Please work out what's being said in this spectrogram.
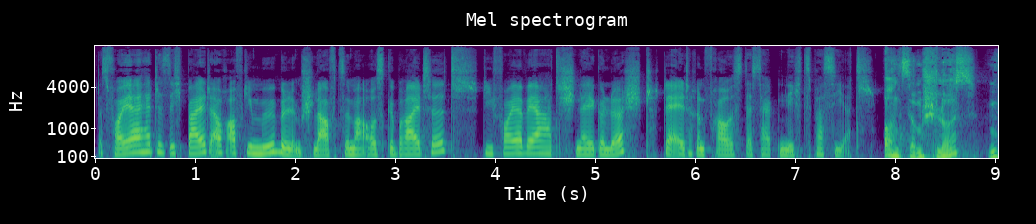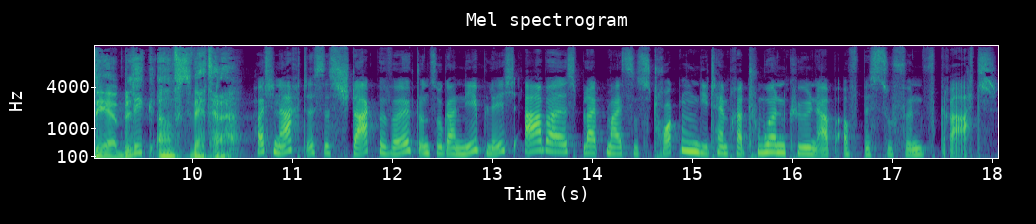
Das Feuer hätte sich bald auch auf die Möbel im Schlafzimmer ausgebreitet. Die Feuerwehr hat schnell gelöscht. Der älteren Frau ist deshalb nichts passiert. Und zum Schluss der Blick aufs Wetter. Heute Nacht ist es stark bewölkt und sogar neblig, aber es bleibt meistens trocken. Die Temperaturen kühlen ab auf bis zu 5 Grad.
